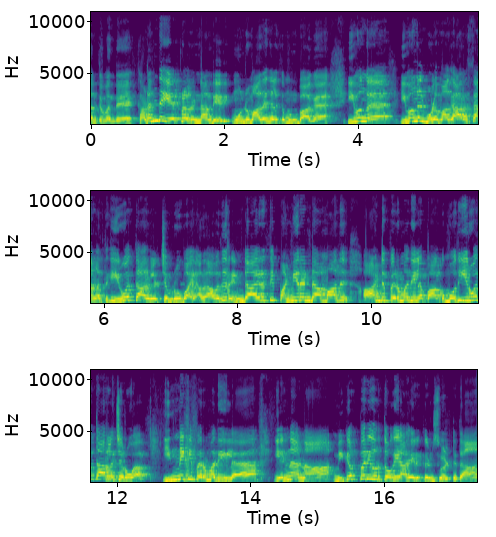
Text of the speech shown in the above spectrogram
வந்து வந்து கடந்த ஏப்ரல் ரெண்டாம் தேதி மூன்று மாதங்களுக்கு முன்பாக இவங்க இவங்கள் மூலமாக அரசாங்கத்துக்கு இருபத்தாறு லட்சம் ரூபாய் அதாவது ரெண்டாயிரத்தி பன்னிரெண்டாம் ஆண்டு ஆண்டு பெருமதியில் பார்க்கும்போது இருபத்தாறு லட்சம் ரூபாய் இன்னைக்கு பெருமதியில் என்னன்னா மிகப்பெரிய ஒரு தொகையாக இருக்குன்னு சொல்லிட்டு தான்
